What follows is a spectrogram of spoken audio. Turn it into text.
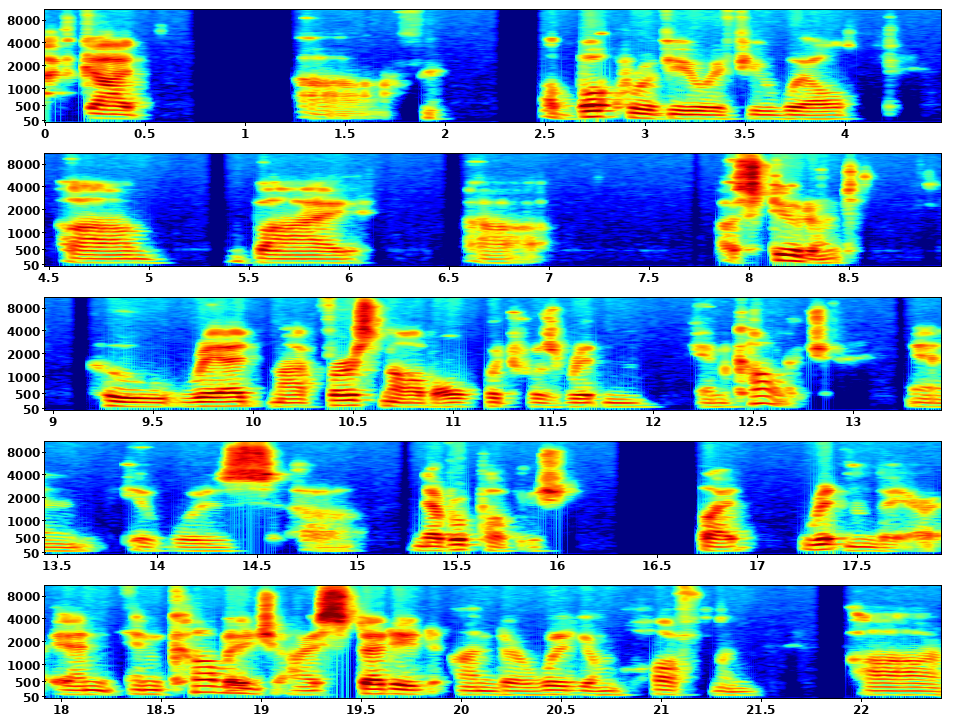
I've got uh, a book review, if you will, um, by uh, a student who read my first novel, which was written in college. And it was uh, never published, but written there. And in college, I studied under William Hoffman. Uh,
